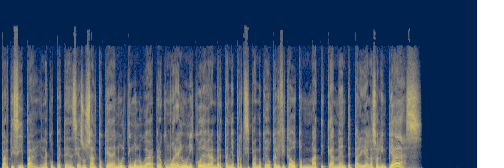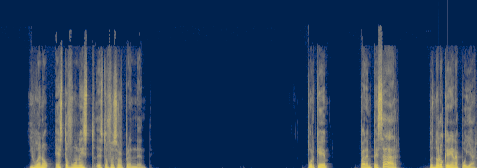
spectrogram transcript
participa en la competencia, su salto queda en último lugar, pero como era el único de Gran Bretaña participando, quedó calificado automáticamente para ir a las Olimpiadas. Y bueno, esto fue, esto fue sorprendente. Porque, para empezar, pues no lo querían apoyar.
